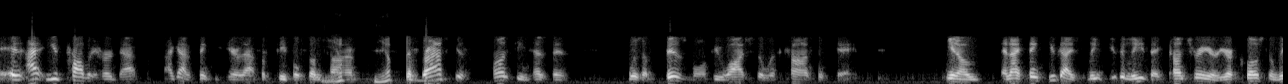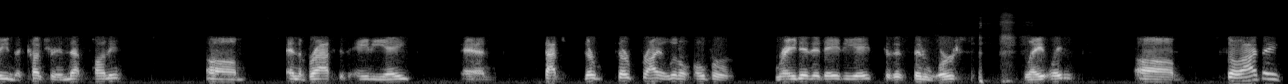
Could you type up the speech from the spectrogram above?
And I, you've probably heard that. I got to think you hear that from people sometimes. Yep. Nebraska's punting has been was abysmal if you watch the Wisconsin game. You know, and I think you guys lead, you could lead the country, or you're close to leading the country in net punting. Um, and Nebraska's 88, and that's they're they're probably a little overrated at 88 because it's been worse lately. Um, so I think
